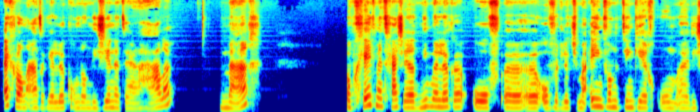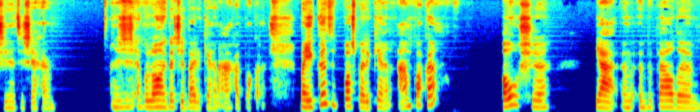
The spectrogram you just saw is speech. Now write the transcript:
echt wel een aantal keer lukken om dan die zinnen te herhalen. Maar op een gegeven moment gaat je dat niet meer lukken. Of, of het lukt je maar één van de tien keer om die zinnen te zeggen. Dus het is echt belangrijk dat je het bij de kern aan gaat pakken. Maar je kunt het pas bij de kern aanpakken als je ja, een, een bepaalde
